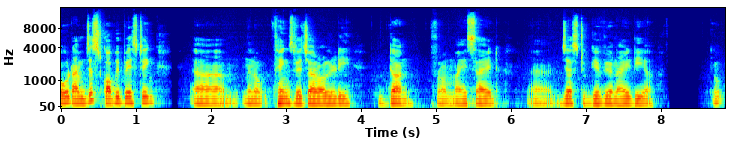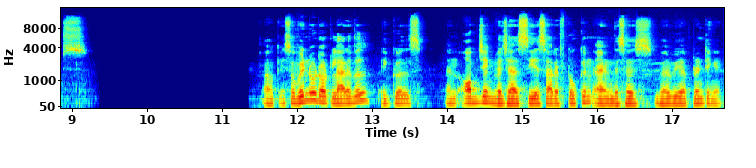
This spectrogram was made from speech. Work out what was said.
code i'm just copy pasting um, you know things which are already done from my side uh, just to give you an idea. Oops. Okay so window dot window.laravel equals an object which has csrf token and this is where we are printing it.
